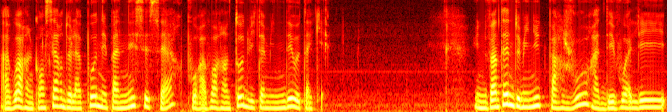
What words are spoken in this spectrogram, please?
Avoir un cancer de la peau n'est pas nécessaire pour avoir un taux de vitamine D au taquet. Une vingtaine de minutes par jour à dévoiler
